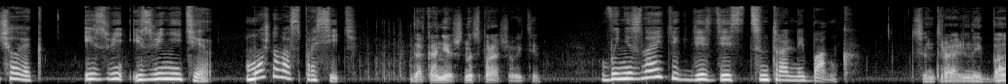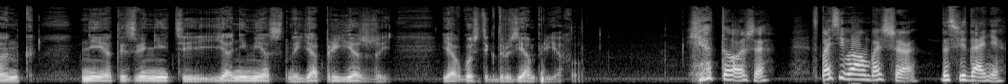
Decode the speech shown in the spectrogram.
человек, изви- извините, можно вас спросить? Да, конечно, спрашивайте. Вы не знаете, где здесь центральный банк? Центральный банк? Нет, извините, я не местный, я приезжий. Я в гости к друзьям приехал. Я тоже. Спасибо вам большое. До свидания.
